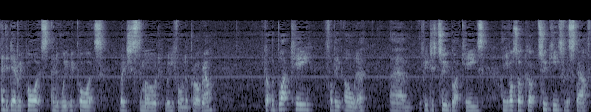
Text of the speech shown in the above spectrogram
end of day reports, end of week reports, register mode, refund and program. You've got the black key for the owner. Um, it features two black keys, and you've also got two keys for the staff.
